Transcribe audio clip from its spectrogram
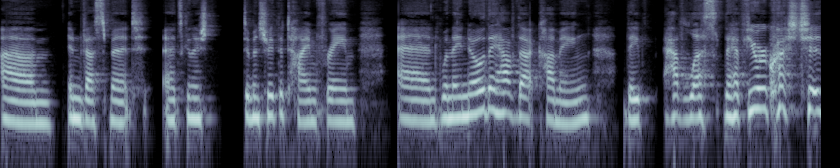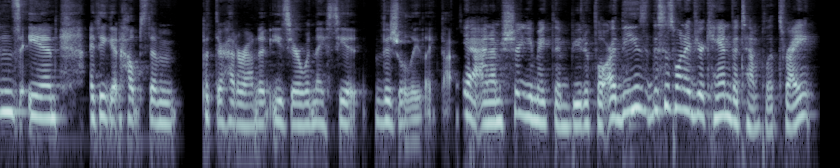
um, investment. It's going to sh- demonstrate the time frame. And when they know they have that coming, they have less, they have fewer questions. And I think it helps them put their head around it easier when they see it visually like that. Yeah, and I'm sure you make them beautiful. Are these this is one of your Canva templates, right?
